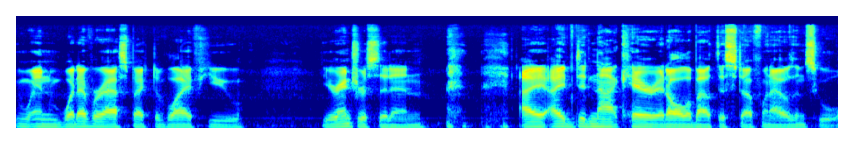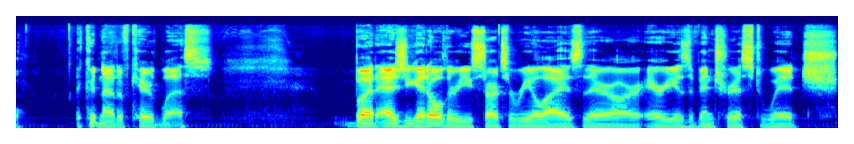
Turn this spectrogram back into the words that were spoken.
in whatever aspect of life you you're interested in. I, I did not care at all about this stuff when I was in school. I could not have cared less. But as you get older, you start to realize there are areas of interest which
